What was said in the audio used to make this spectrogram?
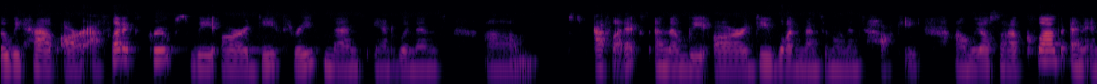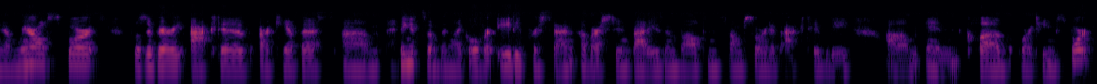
So we have our athletic groups. We are D3 men's and women's um, athletics, and then we are D1 men's and women's hockey. Um, we also have club and intramural sports. Those are very active. Our campus, um, I think it's something like over 80% of our student body is involved in some sort of activity um, in club or team sports.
